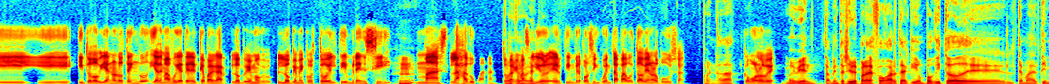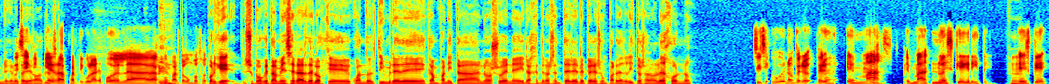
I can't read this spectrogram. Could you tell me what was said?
Y, y todavía no lo tengo y además voy a tener que pagar lo que, mo- lo que me costó el timbre en sí ¿Mm? más las aduanas. Total, que me ha salido el timbre por 50 pavos y todavía no lo puedo usar. Pues nada. ¿Cómo lo ves? Muy bien. También te sirve para desfogarte aquí un poquito del tema del timbre que no te ha llegado a casa. mierdas particulares pues las, las comparto con vosotros. Porque supongo que también serás de los que cuando el timbre de campanita no suene y la gente no se entere, le pegues un par de gritos a lo lejos, ¿no? Sí, sí, bueno, pero, pero es- más, es más, no es que grite, es que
